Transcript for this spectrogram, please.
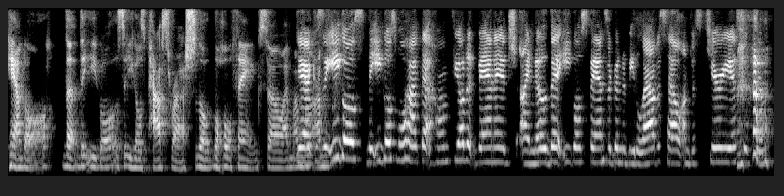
handle the the Eagles, the Eagles pass rush, the, the whole thing. So I'm yeah, because the Eagles, the Eagles will have that home field advantage. I know that Eagles fans are going to be loud as hell. I'm just curious if you're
